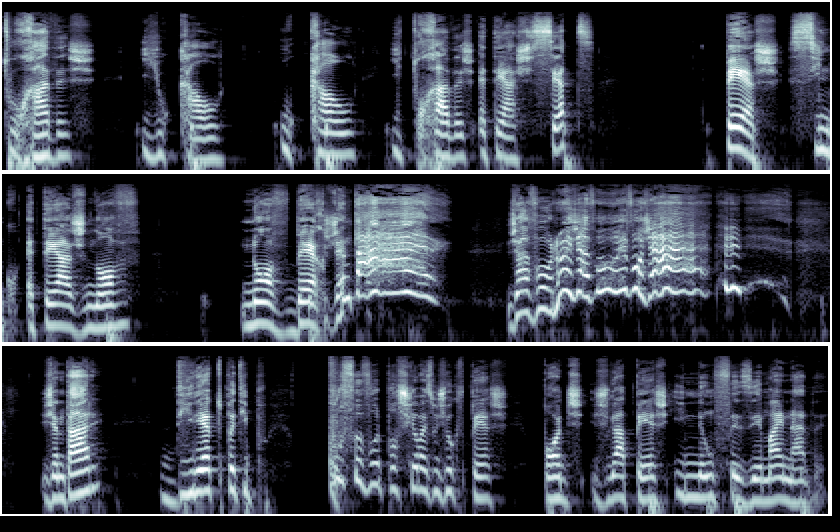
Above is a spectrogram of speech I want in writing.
torradas e o cal, o cal e torradas até às 7, pés 5 até às 9, 9 berros, jantar! Já vou, não é já vou, eu vou já! Jantar, direto para tipo, por favor, posso jogar mais um jogo de pés? Podes jogar pés e não fazer mais nada.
